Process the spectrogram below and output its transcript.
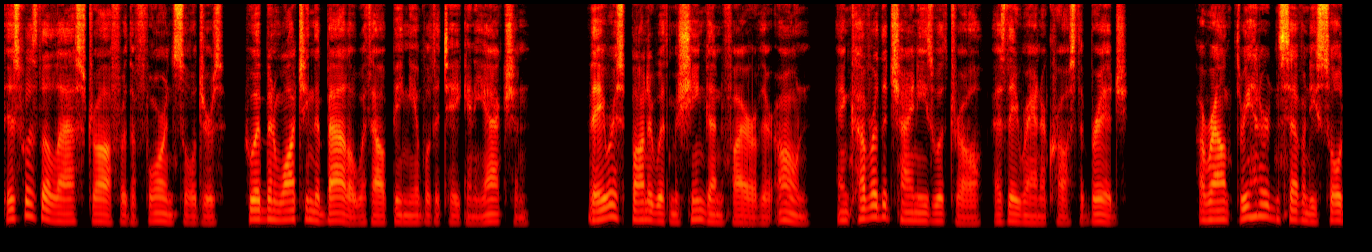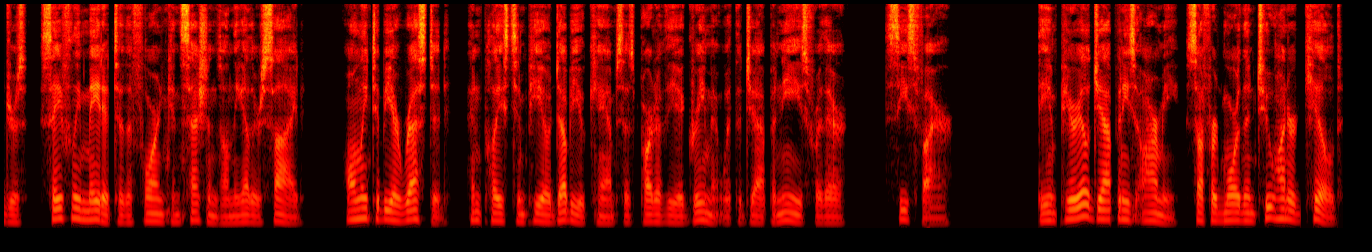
This was the last straw for the foreign soldiers who had been watching the battle without being able to take any action. They responded with machine gun fire of their own and covered the Chinese withdrawal as they ran across the bridge. Around 370 soldiers safely made it to the foreign concessions on the other side, only to be arrested and placed in POW camps as part of the agreement with the Japanese for their ceasefire. The Imperial Japanese Army suffered more than 200 killed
